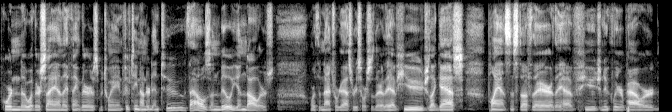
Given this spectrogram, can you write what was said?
according to what they're saying, they think there's between 1,500 and 2,000 billion dollars worth of natural gas resources there. They have huge like gas plants and stuff there. They have huge nuclear powered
